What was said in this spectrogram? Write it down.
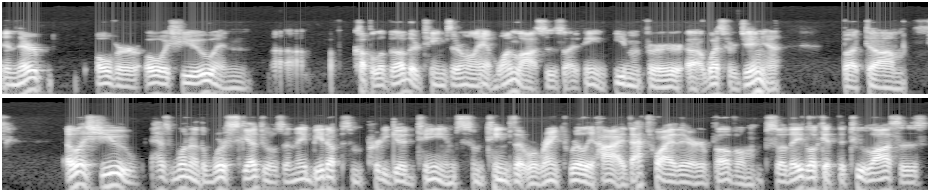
and they're over OSU and uh, a couple of other teams that only have one losses. I think even for uh, West Virginia, but um, LSU has one of the worst schedules, and they beat up some pretty good teams, some teams that were ranked really high. That's why they're above them. So they look at the two losses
